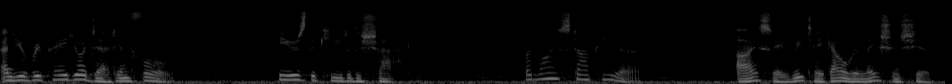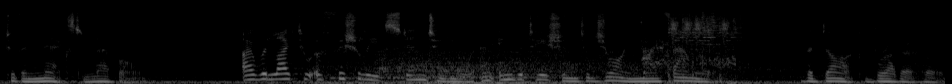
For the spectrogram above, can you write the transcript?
And you've repaid your debt in full. Here's the key to the shack. But why stop here? I say we take our relationship to the next level. I would like to officially extend to you an invitation to join my family, the Dark Brotherhood.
